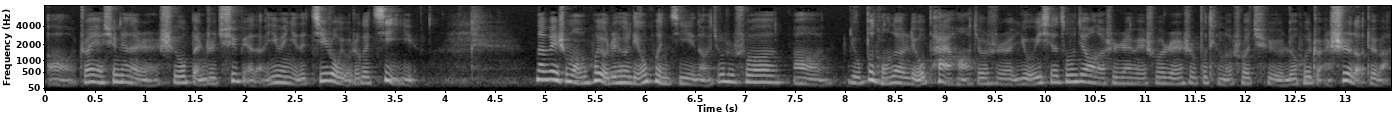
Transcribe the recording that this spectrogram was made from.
呃专业训练的人是有本质区别的，因为你的肌肉有这个记忆。那为什么我们会有这个灵魂记忆呢？就是说，嗯，有不同的流派哈，就是有一些宗教呢是认为说人是不停的说去轮回转世的，对吧？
